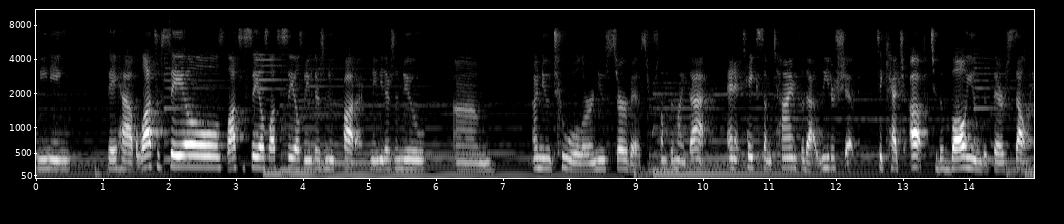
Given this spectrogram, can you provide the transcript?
meaning they have lots of sales, lots of sales, lots of sales. Maybe there's a new product, maybe there's a new um, a new tool or a new service or something like that, and it takes some time for that leadership to catch up to the volume that they're selling.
